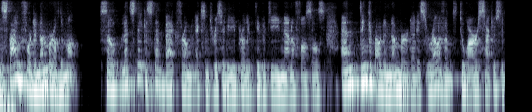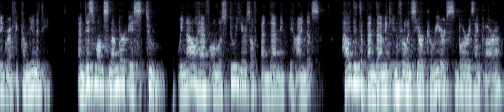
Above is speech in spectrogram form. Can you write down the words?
It's time for the number of the month. So let's take a step back from eccentricity, productivity, nanofossils, and think about a number that is relevant to our cyclostratigraphic community. And this month's number is two. We now have almost two years of pandemic behind us. How did the pandemic influence your careers, Boris and Clara?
